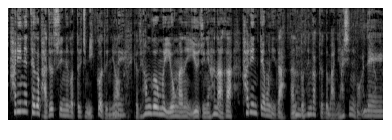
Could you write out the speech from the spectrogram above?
할인 혜택을 받을 수 있는 것들이 좀 있거든요. 네. 그래서 현금을 이용하는 이유 중에 하나가 할인 때문이다라는 음. 또 생각들도 많이 하시는 것 같아요. 네.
